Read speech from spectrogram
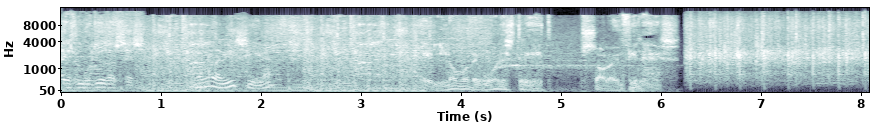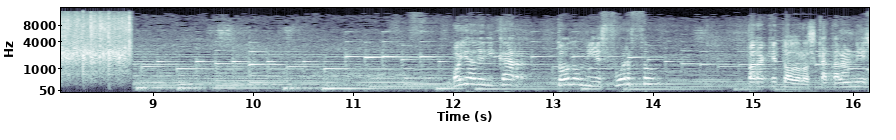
Es muy César. No la ¿eh? El lobo de Wall Street. Solo en cines. Voy a dedicar todo mi esfuerzo para que todos los catalanes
